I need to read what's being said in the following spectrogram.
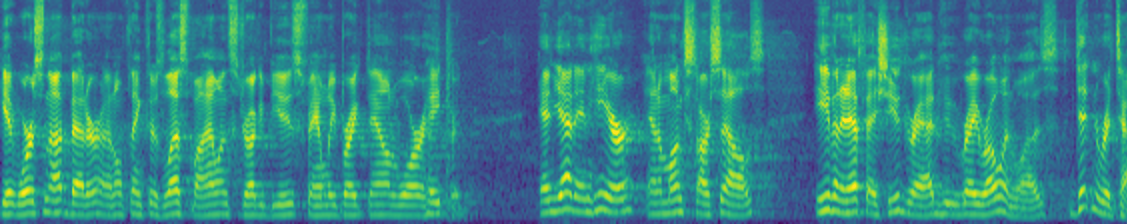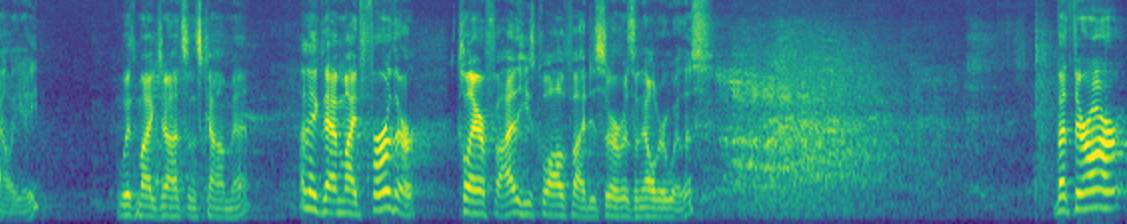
get worse, not better. I don't think there's less violence, drug abuse, family breakdown, war, hatred. And yet, in here and amongst ourselves, even an FSU grad who Ray Rowan was didn't retaliate with Mike Johnson's comment. I think that might further clarify that he's qualified to serve as an elder with us. but there are,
